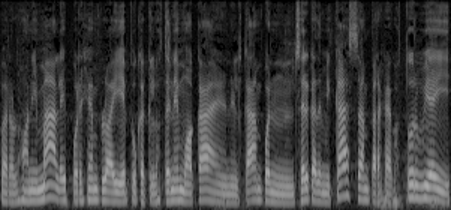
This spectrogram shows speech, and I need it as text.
Para los animales, por ejemplo, hay épocas que los tenemos acá en el campo, en, cerca de mi casa, para acá Turbia, y,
